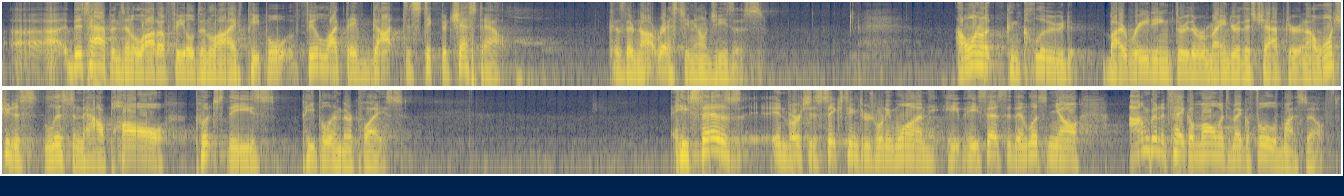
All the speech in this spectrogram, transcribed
Uh, uh this happens in a lot of fields in life. People feel like they've got to stick their chest out because they're not resting on Jesus. I want to conclude by reading through the remainder of this chapter, and I want you to listen to how Paul puts these people in their place. He says in verses 16 through 21, he, he says to them, Listen, y'all, I'm going to take a moment to make a fool of myself.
